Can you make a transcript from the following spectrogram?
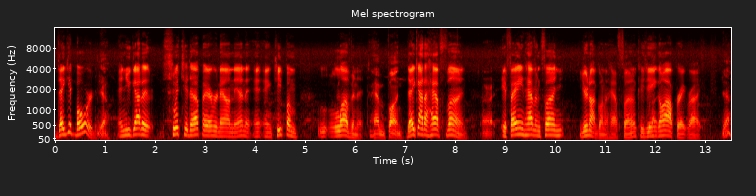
they get bored. Yeah. And you got to switch it up every now and then, and, and keep them loving it. Having fun. They got to have fun. All right. If they ain't having fun, you're not going to have fun because you ain't Right. going to operate right. Yeah,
